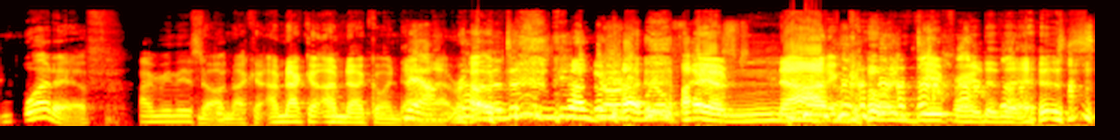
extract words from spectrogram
what if? I mean, they No, I'm not gonna. I'm not gonna. I'm not going down Yeah, that no, this is getting I'm dark not- real I am not going deeper into this.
